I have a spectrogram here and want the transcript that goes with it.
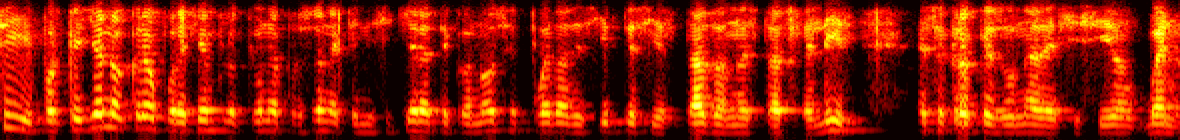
Sí, porque yo no creo, por ejemplo, que una persona que ni siquiera te conoce pueda decirte si estás o no estás feliz. Eso creo que es una decisión, bueno,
